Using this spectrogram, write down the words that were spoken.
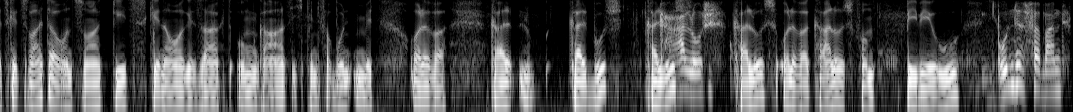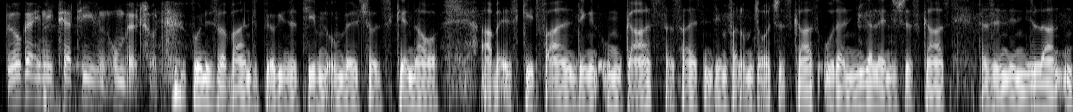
Jetzt geht es weiter und zwar geht es genauer gesagt um Gas. Ich bin verbunden mit Oliver Kal Kalbusch, Kalusch, Kalusch. Kalusch, Oliver Kalusch vom BBU. Bundesverband Bürgerinitiativen Umweltschutz. Bundesverband Bürgerinitiativen Umweltschutz, genau. Aber es geht vor allen Dingen um Gas, das heißt in dem Fall um deutsches Gas oder niederländisches Gas. Das in den Niederlanden,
